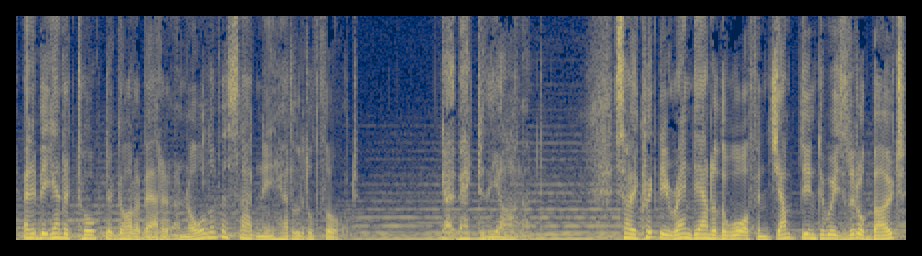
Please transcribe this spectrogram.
And he began to talk to God about it, and all of a sudden he had a little thought go back to the island. So he quickly ran down to the wharf and jumped into his little boat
